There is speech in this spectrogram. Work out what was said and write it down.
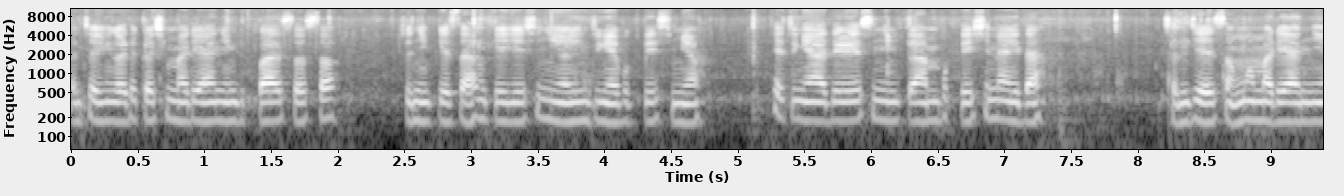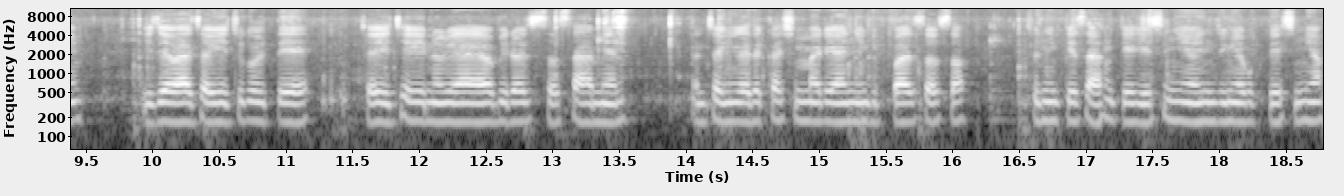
은총이 가득하신 마리아님 기뻐하소서 주님께서 함께 계신 여인 중에 복되시며 태중의 아들 예수님 또한 복되시나이다. 천지의 성모 마리아님 이제와 저희 죽을 때 저희 죄인을 위하여 빌어주소서 아멘 은총이 가 득하신 마리아님 기뻐하소서 주님께서 함께 계신 여인 중에 복되시며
